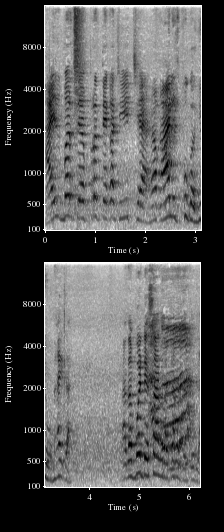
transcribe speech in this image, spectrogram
हाय बरते प्रत्येकाची इच्छा हो का, आलीच फुग घेऊन हाय का? आता बर्थडे साजरा करायचा तुला.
